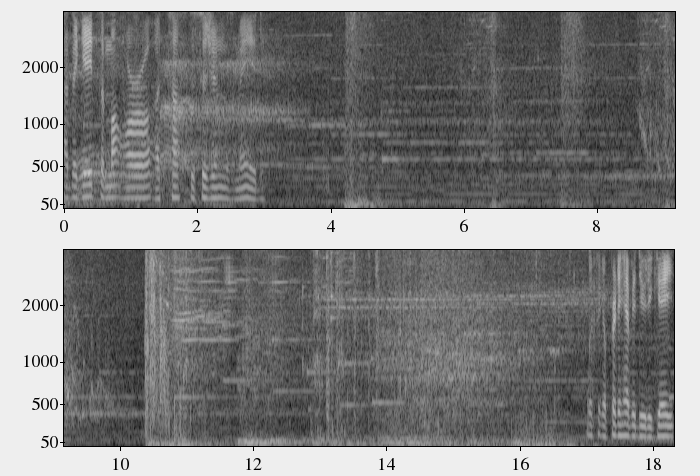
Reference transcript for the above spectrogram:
At the gates of Mount Horu, a tough decision was made. Looks like a pretty heavy duty gate.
